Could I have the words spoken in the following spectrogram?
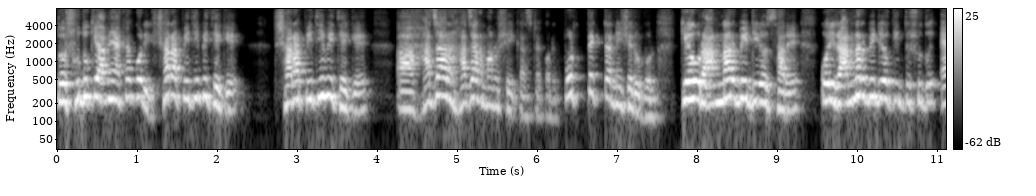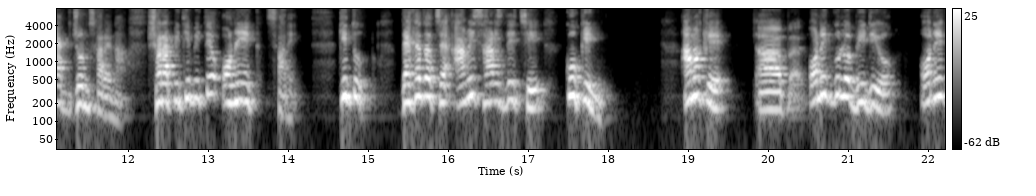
তো শুধু কি আমি একা করি? সারা পৃথিবী থেকে, সারা পৃথিবী থেকে হাজার হাজার মানুষ এই কাজটা করে। প্রত্যেকটা নিশের উপর। কেউ রান্নার ভিডিও ছাড়ে, ওই রান্নার ভিডিও কিন্তু শুধু একজন ছাড়ে না, সারা পৃথিবীতে অনেক ছাড়ে। কিন্তু দেখা যাচ্ছে আমি সার্চ দিচ্ছি কুকিং। আমাকে অনেকগুলো ভিডিও, অনেক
